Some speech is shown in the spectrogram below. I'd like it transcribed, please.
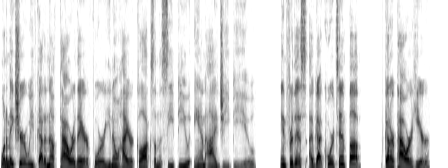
Want to make sure we've got enough power there for, you know, higher clocks on the CPU and iGPU. And for this, I've got core temp up, got our power here.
